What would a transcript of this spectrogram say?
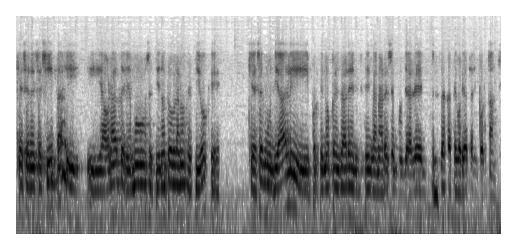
que se necesita y, y ahora tenemos, se tiene otro gran objetivo que, que es el mundial y por qué no pensar en, en ganar ese mundial en, en esta categoría tan importante.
